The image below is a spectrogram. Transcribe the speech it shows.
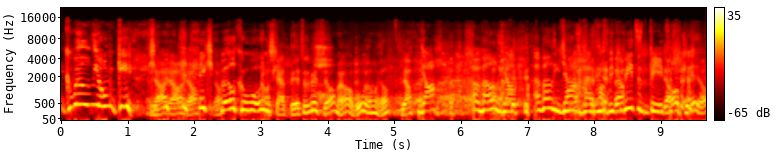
ik wil niet omkeren. Ja, ja, ja. ik ja. wil gewoon... Als jij het beter weet, ja, maar ja, goed, ja, maar ja. Ja, Ja, eh, wel ja. Eh, Wel ja, Herman. Ik weet het beter. ja oké, ja.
